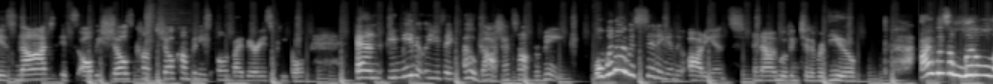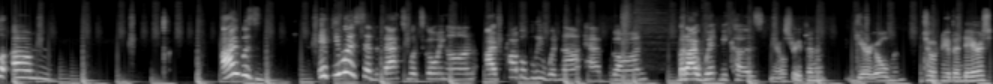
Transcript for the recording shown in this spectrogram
is not. It's all these shells, com- shell companies owned by various people. And immediately you think, oh gosh, that's not for me. Well, when I was sitting in the audience, and now I'm moving to the review, I was a little, um, I was if you would have said that that's what's going on, I probably would not have gone. But I went because Meryl Streep's in it, Gary Oldman, Antonio Banderas,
